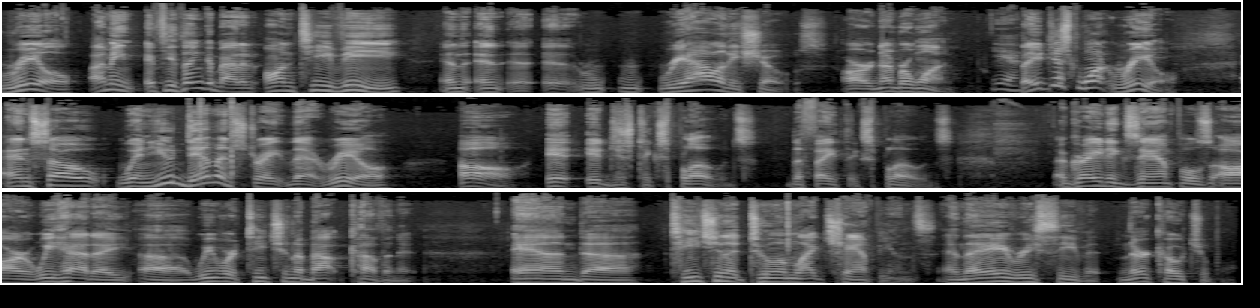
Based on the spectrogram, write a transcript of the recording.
real, I mean, if you think about it, on TV and, and uh, uh, reality shows are number one. Yeah. They just want real. And so when you demonstrate that real, oh, it, it just explodes. The faith explodes. A great examples are we had a uh, we were teaching about covenant and uh, teaching it to them like champions, and they receive it and they're coachable.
